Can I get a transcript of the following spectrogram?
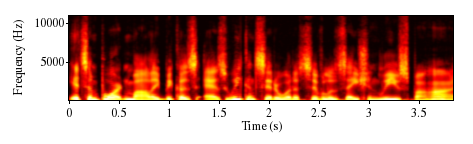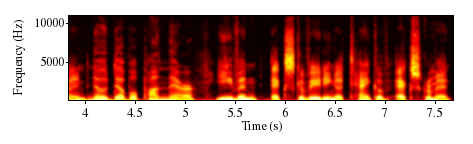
It's important, Molly, because as we consider what a civilization leaves behind, no double pun there, even excavating a tank of excrement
